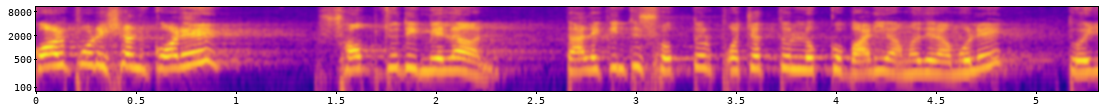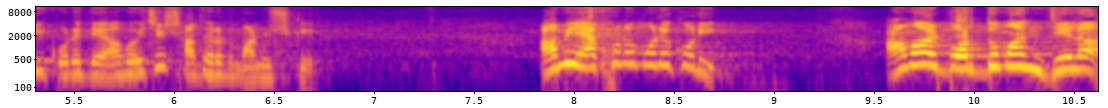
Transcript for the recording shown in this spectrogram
কর্পোরেশন করে, সব যদি মেলান, তাহলে কিন্তু সত্তর, পঁচাত্তর লক্ষ বাড়ি আমাদের আমলে তৈরি করে দেওয়া হয়েছে সাধারণ মানুষকে। আমি এখনও মনে করি, আমার বর্ধমান জেলা,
